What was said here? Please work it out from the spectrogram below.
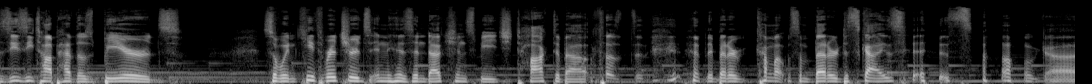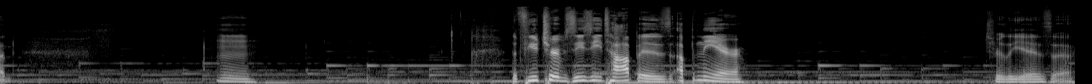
ZZ Top had those beards. So when Keith Richards in his induction speech talked about those, they better come up with some better disguises. oh God. Hmm. The future of ZZ Top is up in the air. Truly is a.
